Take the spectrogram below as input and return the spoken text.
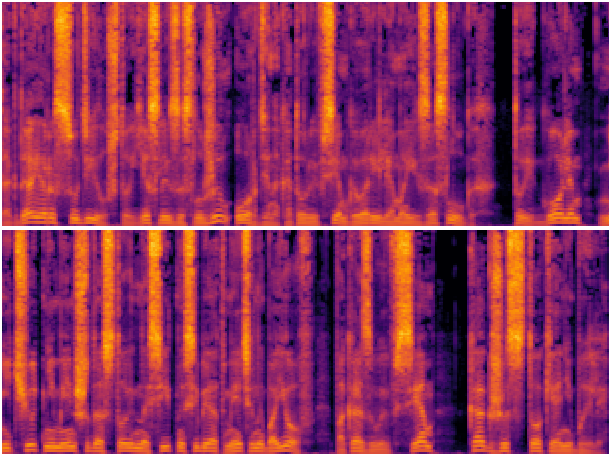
Тогда я рассудил, что если заслужил ордена, который всем говорили о моих заслугах, то и голем ничуть не меньше достоин носить на себе отметины боев, показывая всем, как жестоки они были.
